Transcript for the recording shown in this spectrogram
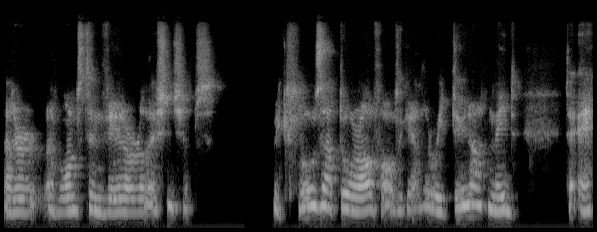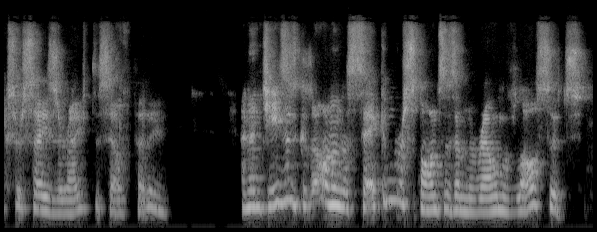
that, are, that wants to invade our relationships. We close that door off altogether. We do not need to exercise the right to self pity. And then Jesus goes on, and the second response is in the realm of lawsuits.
